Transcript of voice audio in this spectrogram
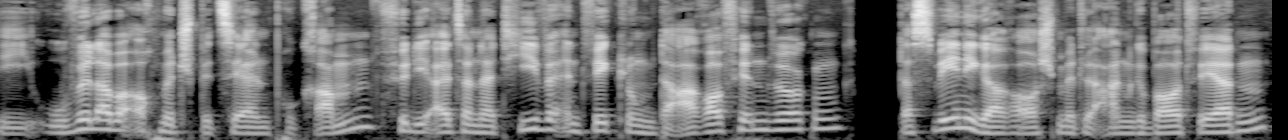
Die EU will aber auch mit speziellen Programmen für die alternative Entwicklung darauf hinwirken, dass weniger Rauschmittel angebaut werden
